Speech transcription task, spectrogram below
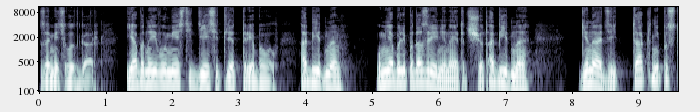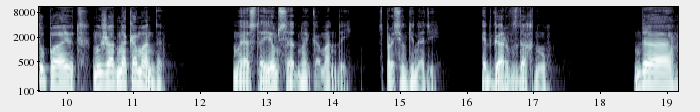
заметил Эдгар. Я бы на его месте десять лет требовал. Обидно. У меня были подозрения на этот счет. Обидно. Геннадий, так не поступают. Мы же одна команда. «Мы остаемся одной командой?» — спросил Геннадий. Эдгар вздохнул. «Да,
